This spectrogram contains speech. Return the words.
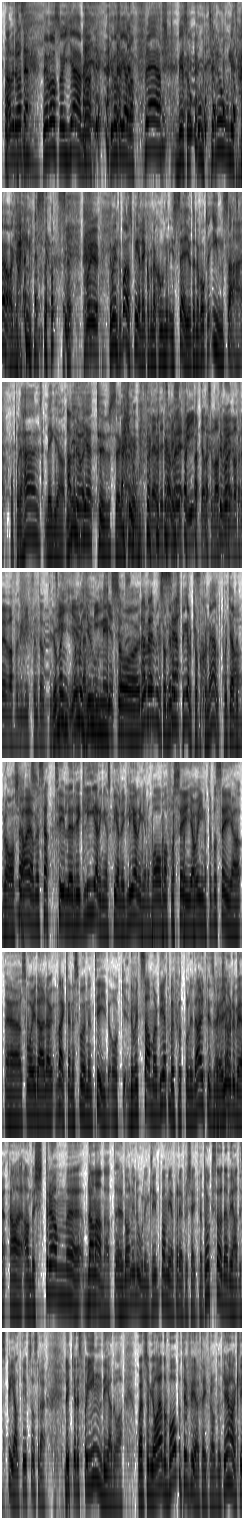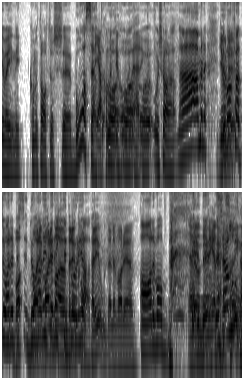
ja, det, var så... det, var så jävla, det var så jävla fräscht med så otroligt höga insatser. Det var, ju... det var inte bara spelrekommendationen i sig, utan det var också insats. Nej. Och på det här lägger jag ja, 9000 var... kronor. väldigt specifikt också, varför, var... varför, varför gick det inte upp till 10? Jo men, jo, men units och, det var, liksom, det var spel professionellt på ett jävligt bra sätt. Ja, ja, men sett till reglering regleringen, spelregleringen och vad man får säga och inte får säga, eh, så var ju där verkligen en svunnen tid. Och det var ett samarbete med Football United som Exakt. jag gjorde med eh, Anders Ström eh, bland annat. Eh, Daniel Olenklint var med på det projektet också, där vi hade speltips och sådär. Lyckades få in det då. Och eftersom jag ändå var på TV4 tänkte de, då kan han kliva in i kommentatorsbåset jag kommer och, inte ihåg det här och, och, och köra. Nej, men det var för att du hade, var, du var hade det, var inte det bara riktigt under börjat. en kort period eller var det... Ja, det var... Eller under en hel det, säsong?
